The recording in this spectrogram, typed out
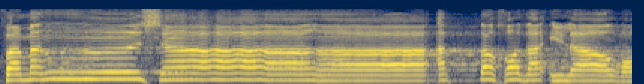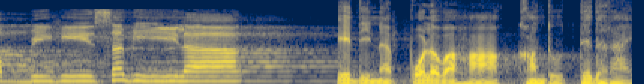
فمن شاء اتخذ إلى ربه سبيلا එදින පොළොව හා කඳු දෙදරයි.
